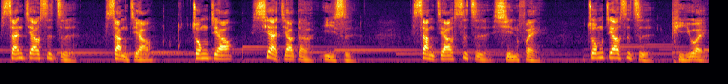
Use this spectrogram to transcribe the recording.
三焦是指上焦、中焦、下焦的意思。上焦是指心肺，中焦是指脾胃，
